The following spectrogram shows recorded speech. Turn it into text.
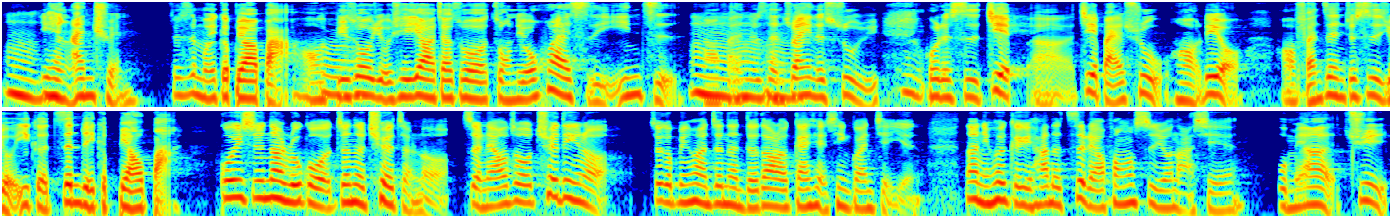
嗯，也很安全，就是某一个标靶哦。比如说有些药叫做肿瘤坏死因子，啊，反正就是很专业的术语，或者是介啊介白素哈六。哦，反正就是有一个针对一个标靶。郭医师，那如果真的确诊了，诊疗之后确定了这个病患真的得到了干显性关节炎，那你会给予他的治疗方式有哪些？我们要去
